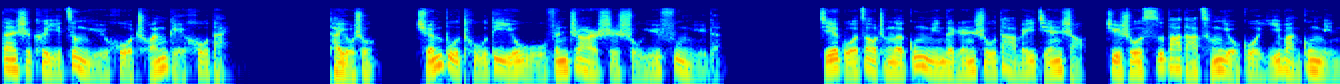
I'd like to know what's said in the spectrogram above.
但是可以赠与或传给后代。”他又说：“全部土地有五分之二是属于妇女的。”结果造成了公民的人数大为减少。据说斯巴达曾有过一万公民。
